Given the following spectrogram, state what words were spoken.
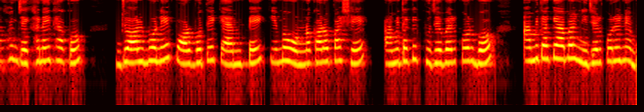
এখন যেখানেই থাকুক, জল বনে, পর্বতে, ক্যাম্পে কিংবা অন্য কারও পাশে, আমি তাকে খুঁজে বের করব। আমি তাকে আবার নিজের করে নেব,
